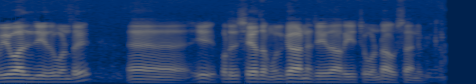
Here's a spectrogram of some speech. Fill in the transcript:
അഭിവാദ്യം ചെയ്തുകൊണ്ട് ഈ പ്രതിഷേധം ഉദ്ഘാടനം ചെയ്ത് അറിയിച്ചുകൊണ്ട് അവസാനിപ്പിക്കും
